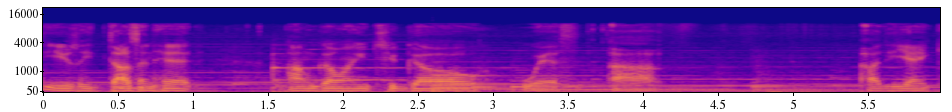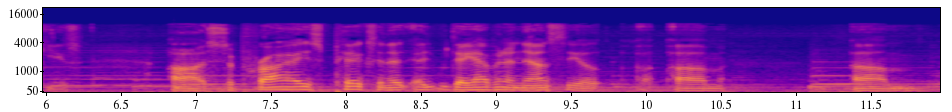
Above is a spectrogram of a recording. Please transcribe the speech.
usually doesn't hit. I'm going to go with uh, uh, the Yankees. Uh, surprise picks, and it, it, they haven't announced the uh, um, um,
